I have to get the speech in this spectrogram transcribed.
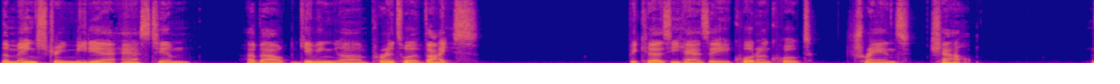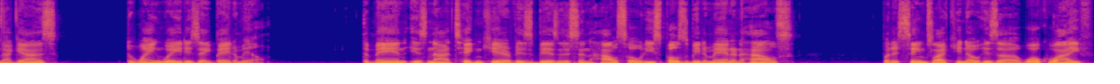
the mainstream media asked him about giving um, parental advice because he has a quote unquote trans child. Now, guys, Dwyane Wade is a beta male. The man is not taking care of his business in the household. He's supposed to be the man of the house, but it seems like, you know, his uh, woke wife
